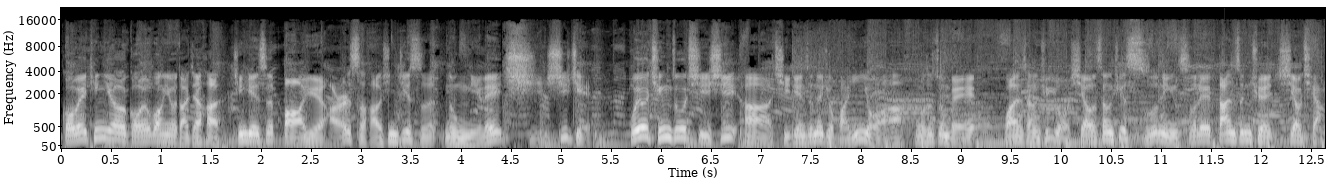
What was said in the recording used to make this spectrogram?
各位听友，各位网友，大家好！今天是八月二十号，星期四，农历的七夕节。为了庆祝七夕啊，七点钟的就换音乐啊！我是准备晚上去约小商区四零四的单身犬小强。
